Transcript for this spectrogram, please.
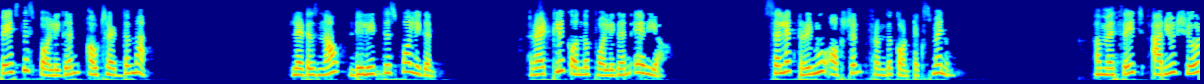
paste this polygon outside the map. Let us now delete this polygon. Right click on the polygon area. Select remove option from the context menu. A message Are you sure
